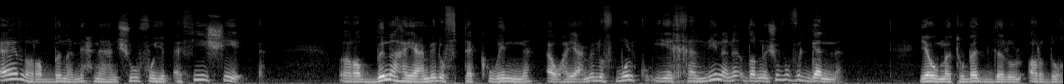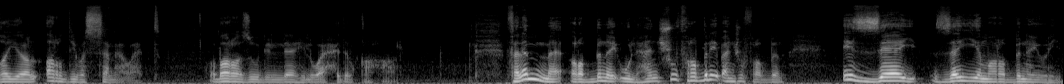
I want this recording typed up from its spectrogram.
قال ربنا إن إحنا هنشوفه يبقى في شيء ربنا هيعمله في تكويننا أو هيعمله في ملكه يخلينا نقدر نشوفه في الجنة. يوم تبدل الأرض غير الأرض والسماوات. وبرزوا لله الواحد القهار. فلما ربنا يقول هنشوف ربنا يبقى هنشوف ربنا. إزاي؟ زي ما ربنا يريد.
